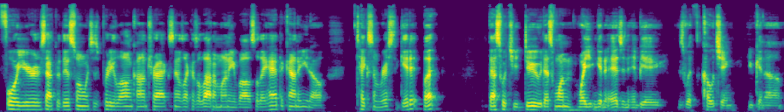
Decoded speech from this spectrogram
four years after this one, which is a pretty long contract. Sounds like there's a lot of money involved. So they had to kind of, you know, take some risks to get it. But that's what you do. That's one way you can get an edge in the NBA is with coaching. You can um,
